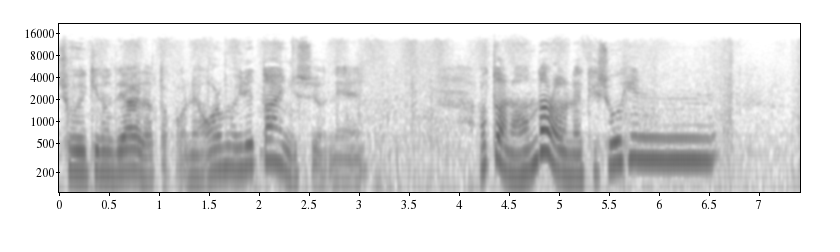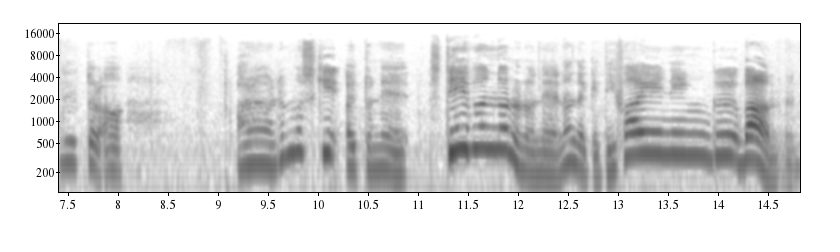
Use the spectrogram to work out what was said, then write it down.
衝撃の出会いだったからね。あれも入れたいんですよね。あとは何だろうね。化粧品で言ったらああれあれも好き。えっとねスティーブン・ノルのねなんだっけディファイニングバーム？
